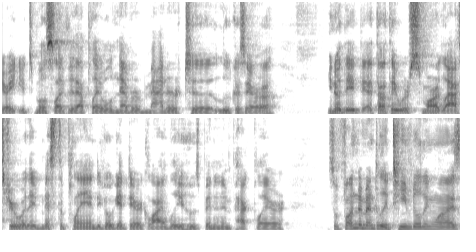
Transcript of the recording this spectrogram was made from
Right, it's most likely that player will never matter to Luka's era. You know, they I thought they were smart last year where they missed the plan to go get Dereck Lively, who's been an impact player. So fundamentally, team building wise,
